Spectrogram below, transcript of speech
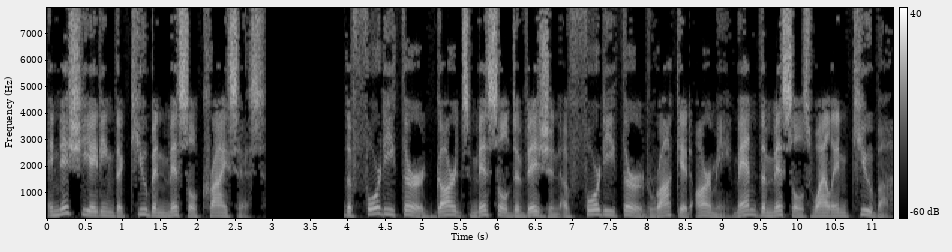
initiating the Cuban Missile Crisis. The 43rd Guards Missile Division of 43rd Rocket Army manned the missiles while in Cuba.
